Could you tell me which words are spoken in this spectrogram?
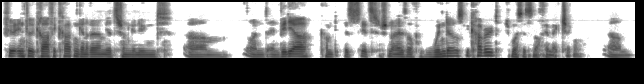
für Intel-Grafikkarten generell haben jetzt schon genügend ähm, und Nvidia kommt ist jetzt schon alles auf Windows gecovert. Ich muss jetzt noch für Mac checken. Ähm,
